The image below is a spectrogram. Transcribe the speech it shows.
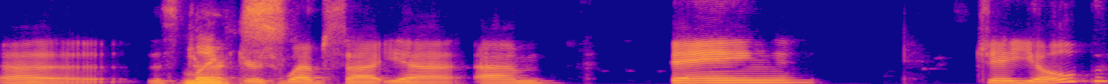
uh this director's website. Yeah. Um Bang Jaeyeob,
